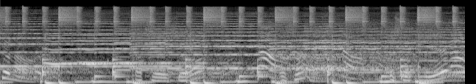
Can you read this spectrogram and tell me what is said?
eso no? ¿Hace eso? No, ¿Eso? No. ¿Eso quiere? No.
